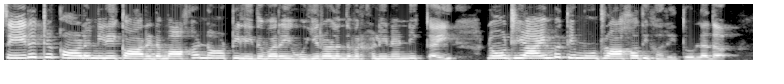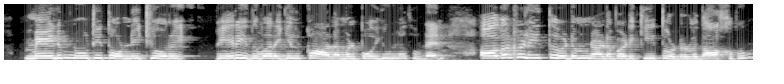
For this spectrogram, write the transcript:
சீரற்ற காலநிலை காரணமாக நாட்டில் இதுவரை உயிரிழந்தவர்களின் எண்ணிக்கை நூற்றி ஐம்பத்தி மூன்றாக அதிகரித்துள்ளது. மேலும் நூற்றி தொண்ணூற்றி ஒரு பேர் இதுவரையில் காணாமல் போயுள்ளதுடன் அவர்களை தேடும் நடவடிக்கை தொடர்வதாகவும்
